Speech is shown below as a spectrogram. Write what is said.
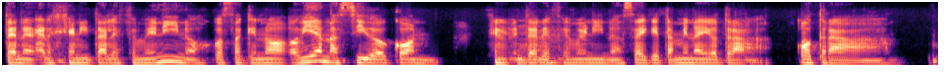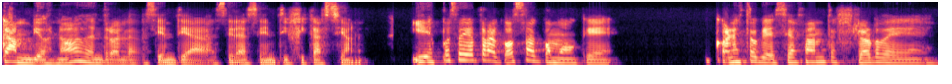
tener genitales femeninos, cosa que no había nacido con genitales femeninos. O sea que también hay otra, otra cambios, ¿no? Dentro de la ciencia, de la cientificación. Y después hay otra cosa como que, con esto que decías antes, Flor, de,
